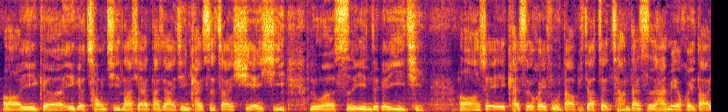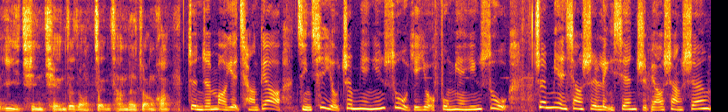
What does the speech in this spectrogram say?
哦，一个一个冲击，那现在大家已经开始在学习如何适应这个疫情。哦，所以开始恢复到比较正常，但是还没有回到疫情前这种正常的状况。郑珍茂也强调，景气有正面因素，也有负面因素。正面像是领先指标上升，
